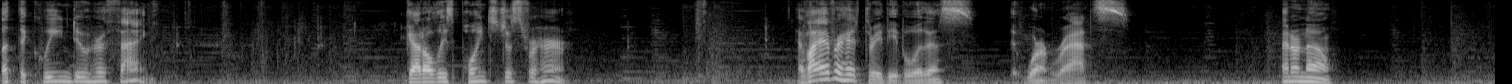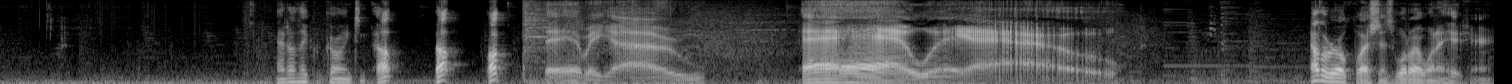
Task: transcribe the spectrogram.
let the queen do her thing. Got all these points just for her. Have I ever hit three people with this that weren't rats? I don't know. I don't think we're going to... Up, up, up. There we go. There we go. Now the real question is, what do I want to hit here?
